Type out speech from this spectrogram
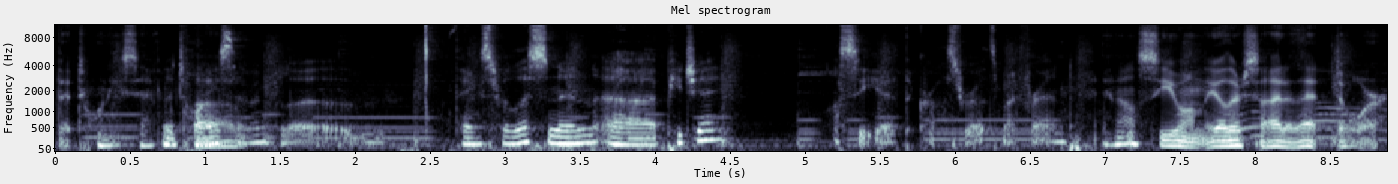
the 27 The Club. 27 Club. Thanks for listening. Uh, PJ, I'll see you at the crossroads, my friend. And I'll see you on the other side of that door.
